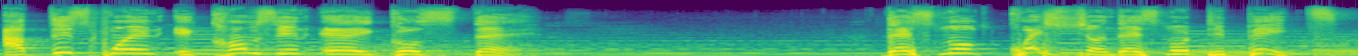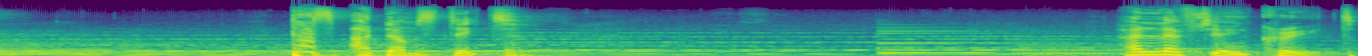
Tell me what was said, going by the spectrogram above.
At this point, it comes in here, it goes there. There's no question, there's no debate. That's Adam's state. I left you in Crete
